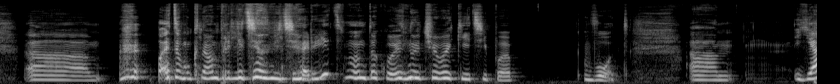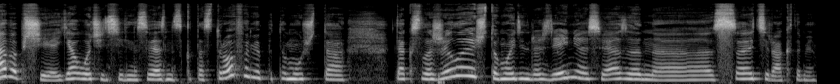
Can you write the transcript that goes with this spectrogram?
поэтому к нам прилетел метеорит, он такой, ну, чуваки, типа, вот. Я вообще, я очень сильно связана с катастрофами, потому что так сложилось, что мой день рождения связан э, с терактами.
